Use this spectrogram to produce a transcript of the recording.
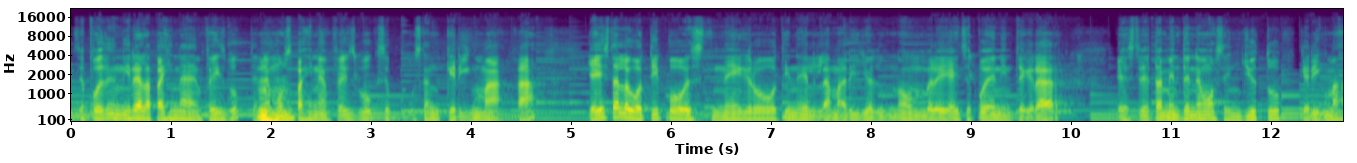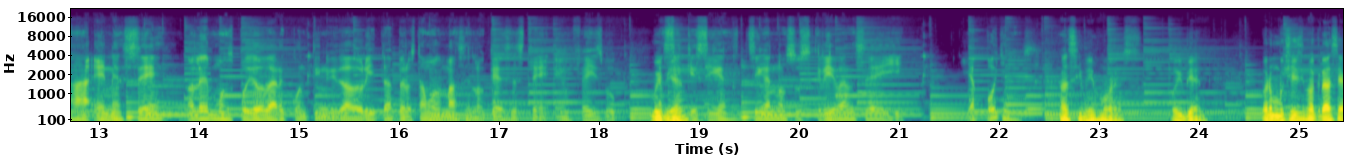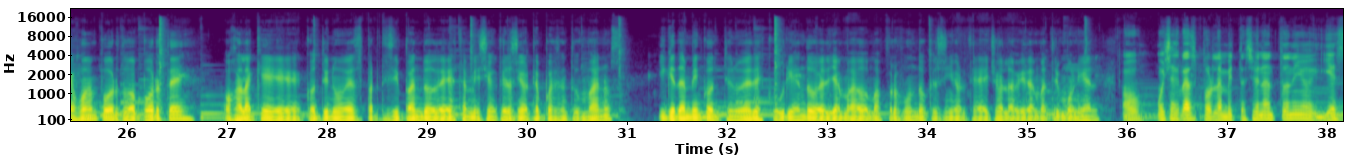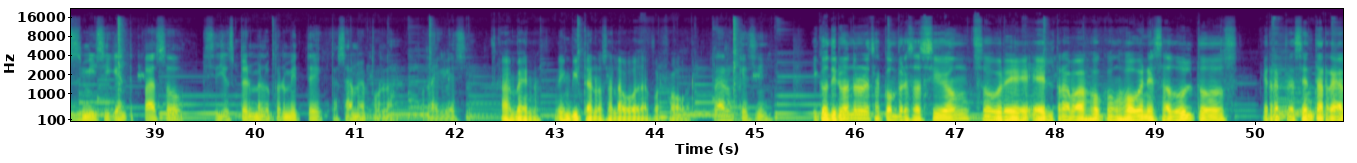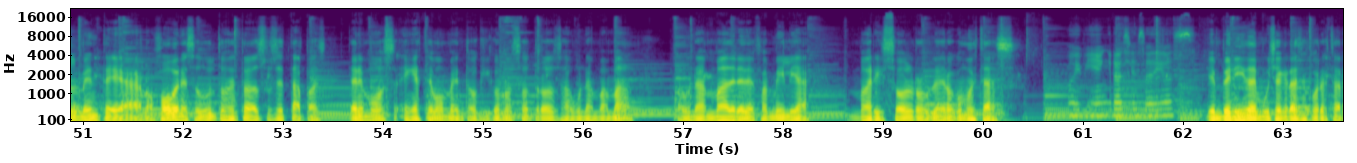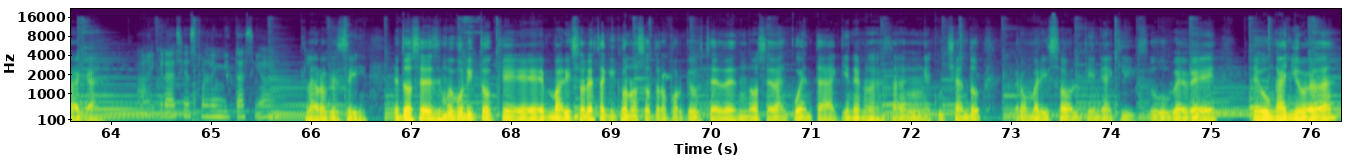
Se pueden ir a la página en Facebook, tenemos página en Facebook, se buscan Kerigma y ahí está el logotipo, es negro, tiene el amarillo el nombre y ahí se pueden integrar este, también tenemos en YouTube Kerigma NC. No le hemos podido dar continuidad ahorita, pero estamos más en lo que es este en Facebook. Muy Así bien. que sigan, síganos, suscríbanse y, y apóyanos. Así mismo es. Muy bien. Bueno, muchísimas gracias Juan por tu aporte. Ojalá que continúes participando de esta misión que el Señor te ha puesto en tus manos. Y que también continúes descubriendo el llamado más profundo que el Señor te ha hecho a la vida matrimonial. Oh, muchas gracias por la invitación, Antonio, y ese es mi siguiente paso, si Dios me lo permite, casarme por la, por la iglesia. Amén. Invítanos a la boda, por favor. Claro que sí. Y continuando nuestra conversación sobre el trabajo con jóvenes adultos, que representa realmente a los jóvenes adultos en todas sus etapas, tenemos en este momento aquí con nosotros a una mamá, a una madre de familia, Marisol Roblero. ¿Cómo estás? Muy bien, gracias a Dios. Bienvenida y muchas gracias por estar acá. Ay, gracias por la invitación. Claro que sí. Entonces es muy bonito que Marisol está aquí con nosotros porque ustedes no se dan cuenta a quienes nos están escuchando, pero Marisol tiene aquí su bebé de un año, ¿verdad?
